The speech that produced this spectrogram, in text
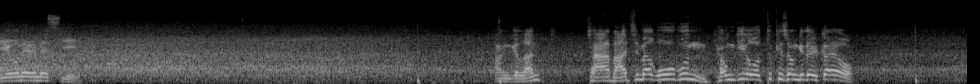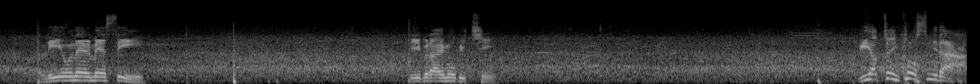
리오넬 메시 앙겔란트 자 마지막 5분. 경기가 어떻게 전개될까요? 리오넬 메시. 이브라이모비치. 위협적인 크로스입니다.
